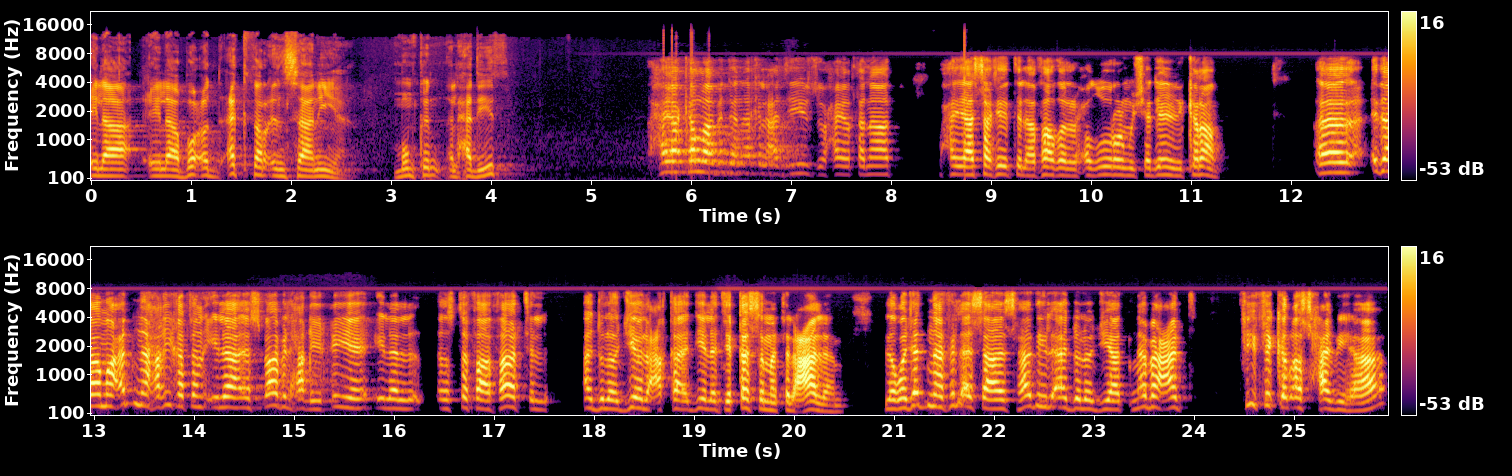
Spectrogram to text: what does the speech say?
إلى إلى بعد أكثر إنسانية. ممكن الحديث؟ حياك الله ابدا أخي العزيز وحيا القناة. وحيا اساتذه الأفاضل الحضور والمشاهدين الكرام. آه، إذا ما عدنا حقيقة إلى الاسباب الحقيقية إلى الاصطفافات الأيديولوجية والعقائدية التي قسمت العالم لوجدنا في الأساس هذه الأيديولوجيات نبعت في فكر أصحابها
